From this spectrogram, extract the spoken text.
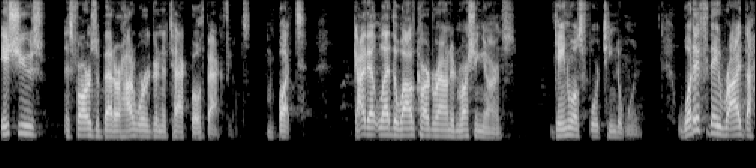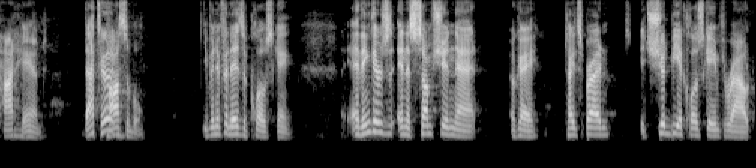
issues as far as a better how we're going to attack both backfields. But guy that led the wild card round in rushing yards, Gainwell's 14 to 1. What if they ride the hot hand? That's Good. possible, even if it is a close game. I think there's an assumption that okay, tight spread, it should be a close game throughout.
